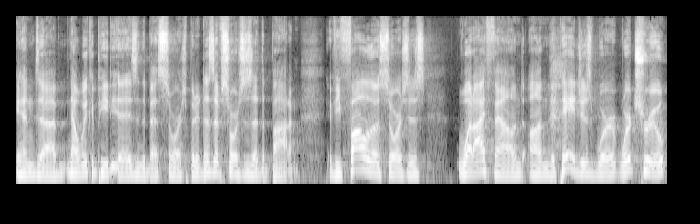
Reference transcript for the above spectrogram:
and uh, now Wikipedia isn't the best source, but it does have sources at the bottom. If you follow those sources, what I found on the pages were were true.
